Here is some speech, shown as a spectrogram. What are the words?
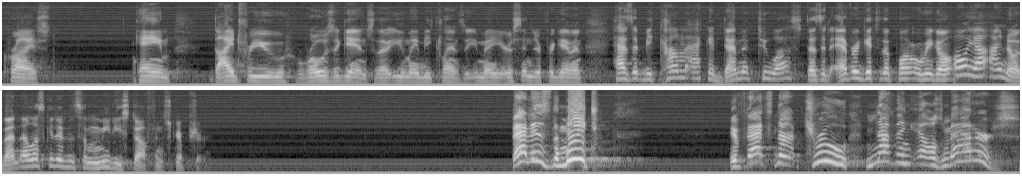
Christ came died for you, rose again, so that you may be cleansed, that you may your sins are forgiven. Has it become academic to us? Does it ever get to the point where we go, "Oh yeah, I know that. Now let's get into some meaty stuff in Scripture." That is the meat. If that's not true, nothing else matters.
